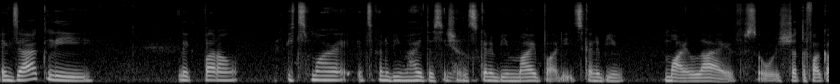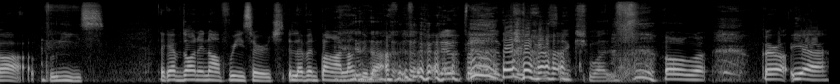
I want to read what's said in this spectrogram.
Exactly. Like parang it's my it's gonna be my decision. Yeah. It's gonna be my body. It's gonna be my life. So shut the fuck up, please. Like I've done enough research. 11 pa nga lang, di ba? Alam pa alam sexual. oh. Pero yeah,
